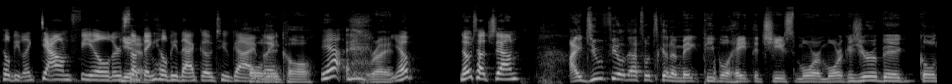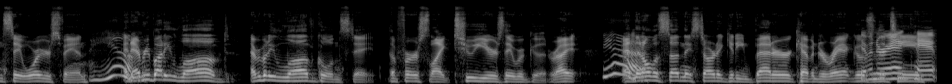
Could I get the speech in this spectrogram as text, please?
he'll be like downfield or Yeah. something. He'll be that go-to guy. holding But call. yeah, Right. yep, no touchdown. I do feel that's what's going to make people hate the Chiefs more and more because you're a big Golden State Warriors fan. I am. And everybody loved everybody loved Golden State. The first like 2 years they were good, right? Yeah. And then all of a sudden they started getting better. Kevin Durant goes Kevin to the Durant team. came.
